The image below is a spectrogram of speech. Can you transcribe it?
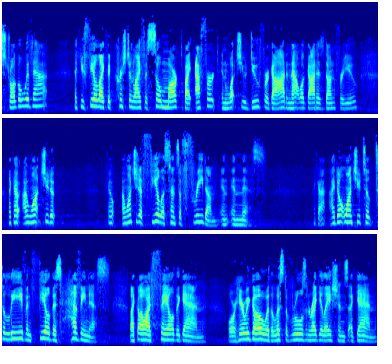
struggle with that, like you feel like the Christian life is so marked by effort and what you do for God and not what God has done for you, like I, I want you to I want you to feel a sense of freedom in, in this. Like I, I don't want you to, to leave and feel this heaviness, like, oh, I failed again, or here we go with a list of rules and regulations again.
